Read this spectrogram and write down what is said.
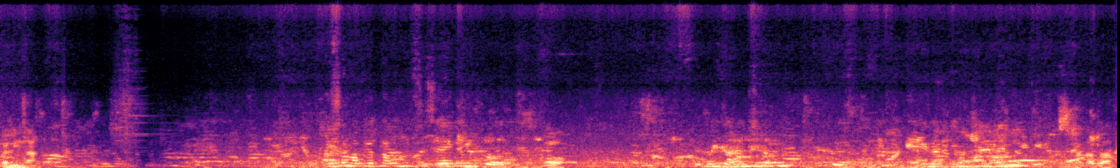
Kanina? Kasi makita ko dun sa second floor. Oo. Pumuntahan nila. Pinatingin din. Sa labas?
